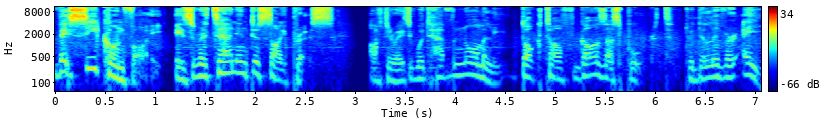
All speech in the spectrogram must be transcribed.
The sea convoy is returning to Cyprus after it would have normally docked off Gaza's port to deliver aid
